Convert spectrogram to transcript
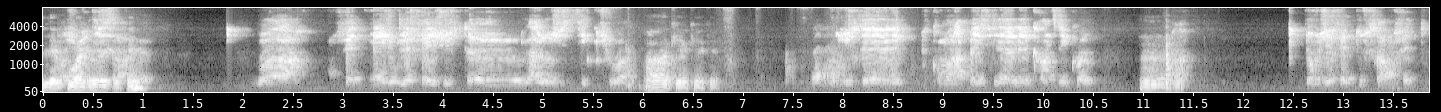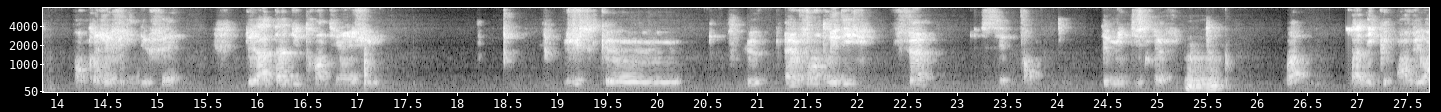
les cours à l'université euh, Voilà, en fait, mais je voulais faire juste euh, la logistique, tu vois. Ah, ok, ok, ok. Juste les, comment on appelle ici, les, les grandes écoles. Mmh. Voilà. Donc j'ai fait tout ça en fait. Donc quand j'ai fini de faire, de la date du 31 juillet jusqu'à un vendredi 20 septembre 2019. Mmh. Voilà. Ça veut dire qu'environ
